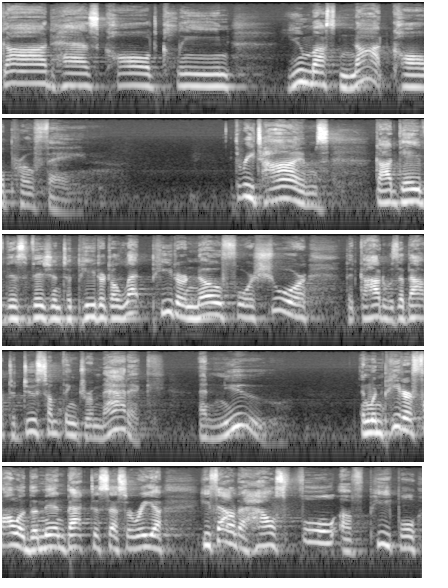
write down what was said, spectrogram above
God has called clean, you must not call profane. Three times, God gave this vision to Peter to let Peter know for sure that God was about to do something dramatic and new. And when Peter followed the men back to Caesarea, he found a house full of people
